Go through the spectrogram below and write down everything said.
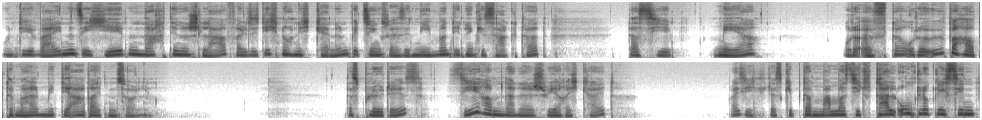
Und die weinen sich jede Nacht in den Schlaf, weil sie dich noch nicht kennen, beziehungsweise niemand ihnen gesagt hat, dass sie mehr oder öfter oder überhaupt einmal mit dir arbeiten sollen. Das Blöde ist, sie haben dann eine Schwierigkeit. Weiß ich nicht, es gibt da Mamas, die total unglücklich sind,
